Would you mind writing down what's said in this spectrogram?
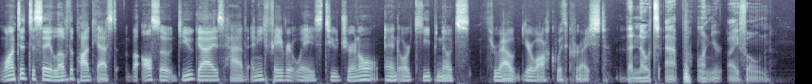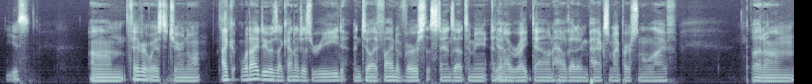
wanted to say love the podcast, but also, do you guys have any favorite ways to journal and or keep notes throughout your walk with Christ? The Notes app on your iPhone. Yes. Um, favorite ways to journal. I what I do is I kind of just read until I find a verse that stands out to me, and then I write down how that impacts my personal life. But um,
